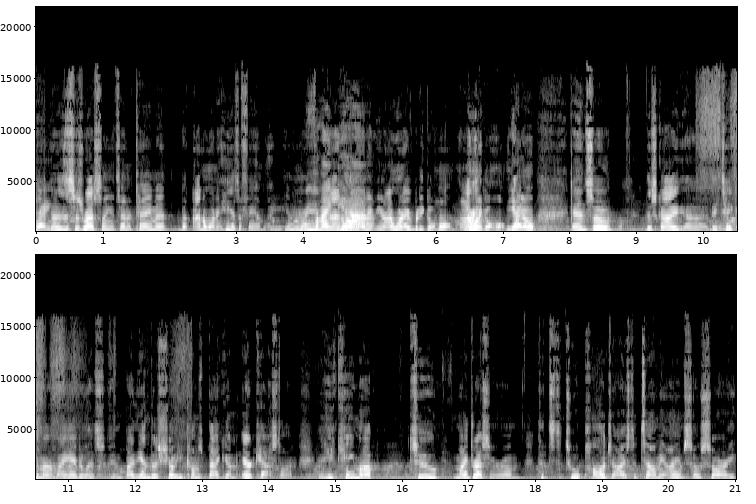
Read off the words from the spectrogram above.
Right. you know, this is wrestling, it's entertainment, but I don't want to. He has a family, you know what I Right. mean? Right, I yeah. Want any, you know, I want everybody to go home. I want to go home, Yeah. you know. And so, this guy, uh, they take him out by ambulance, and by the end of the show, he comes back. He got an air cast on, and he came up to my dressing room to, to apologize, to tell me, I am so sorry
